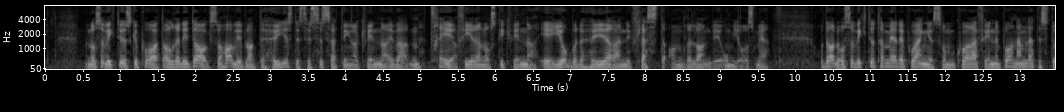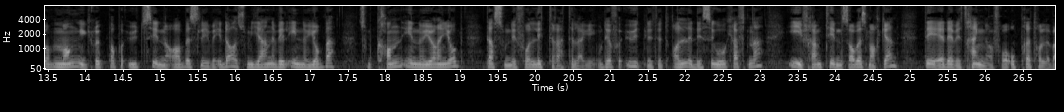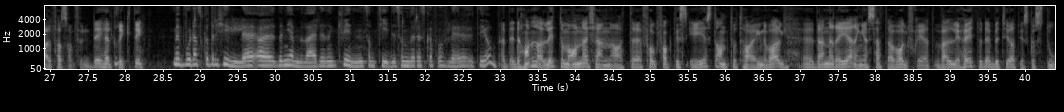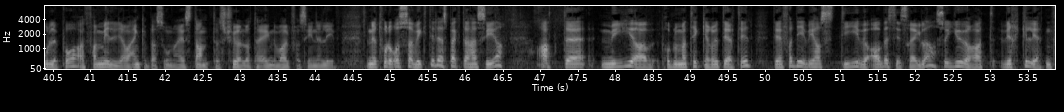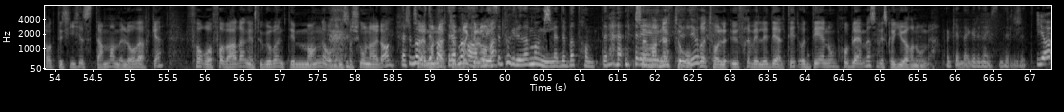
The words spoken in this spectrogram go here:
Men det er også viktig å huske på at allerede i dag så har vi blant det høyeste sysselsettingen av kvinner i verden. Tre av fire norske kvinner er i jobb, og det er høyere enn de fleste andre land vi omgir oss med. Og Da er det også viktig å ta med det poenget som KrF er inne på, nemlig at det står mange grupper på utsiden av arbeidslivet i dag som gjerne vil inn og jobbe, som kan inn og gjøre en jobb dersom de får litt tilrettelegging. Og Det å få utnyttet alle disse gode kreftene i fremtidens arbeidsmarked, det er det vi trenger for å opprettholde velferdssamfunnet. Det er helt riktig. Men hvordan skal dere hylle eh, den hjemmeværende kvinnen samtidig som dere skal få flere ut i jobb? Det, handler litt om å anerkjenne at eh, folk faktisk er i stand til å ta egne valg. Eh, denne regjeringen setter valgfrihet veldig høyt, og det betyr at vi skal stole på at familier og enkeltpersoner er i stand til selv å ta egne valg for sine liv. Men jeg tror det også er viktig det Spekter her sier, at mye av problematikken rundt deltid det er fordi vi har stive arbeidstidsregler som gjør at virkeligheten faktisk ikke stemmer med lovverket for å få hverdagen til å gå rundt i mange organisasjoner i dag. Det er så mange så er debatter jeg må avlyse pga. manglende debattanter her Så er man nødt til å opprettholde ufrivillig deltid, og det er noe problemet som vi skal gjøre noe med. Ok, det er Nelson til slutt. Ja,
